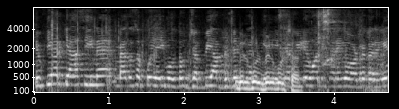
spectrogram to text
क्योंकि यार क्या सीन है मैं तो सबको यही बोलता हूँ जब भी आप विज़िट बिल्कुल, बिल्कुल, सर। वीडियो करेंगे ऑर्डर करेंगे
